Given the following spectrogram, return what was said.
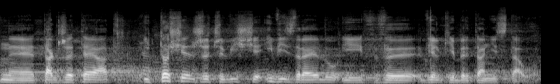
e, także teatr. I to się rzeczywiście i w Izraelu, i w Wielkiej Brytanii stało.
